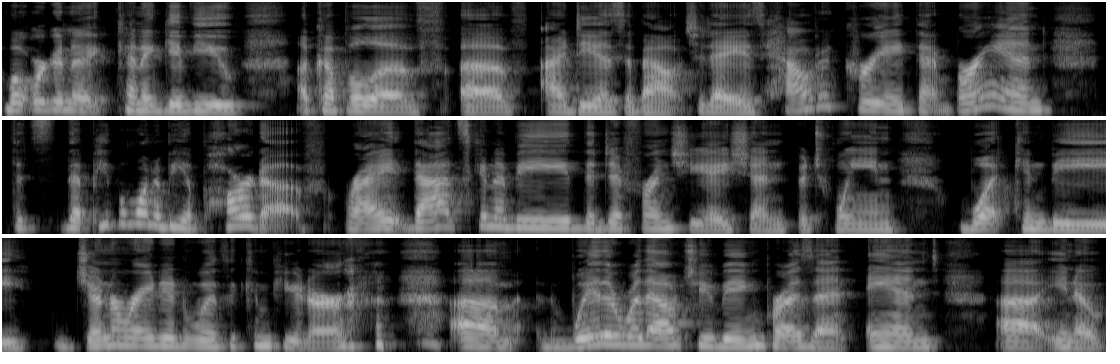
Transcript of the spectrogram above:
what we're going to kind of give you a couple of, of ideas about today is how to create that brand that's that people want to be a part of right? That's going to be the differentiation between what can be generated with a computer um, with or without you being present and uh, you know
